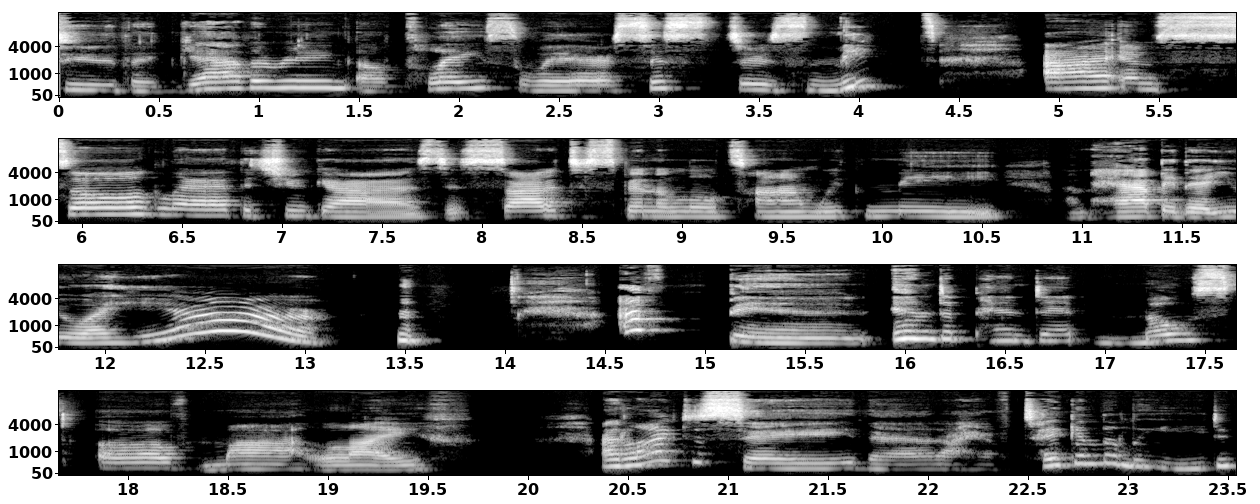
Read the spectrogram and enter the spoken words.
to the gathering, a place where sisters meet. I am so glad that you guys decided to spend a little time with me. I'm happy that you are here. I've been independent most of my life. I'd like to say that I have taken the lead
